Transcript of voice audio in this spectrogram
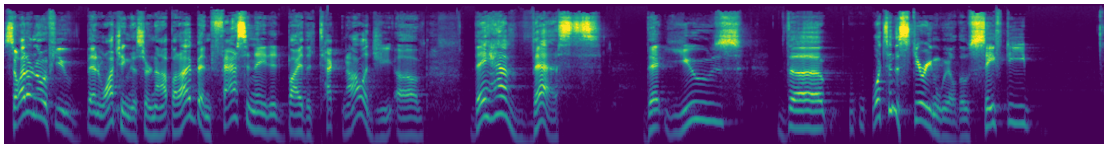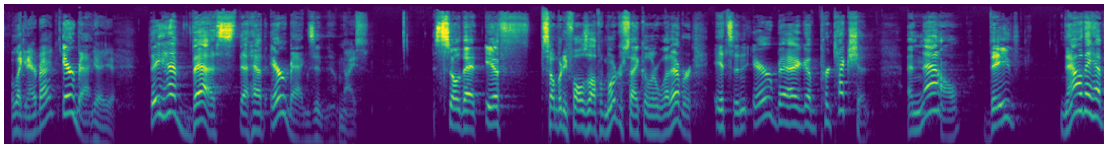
So I don't know if you've been watching this or not, but I've been fascinated by the technology of they have vests that use the what's in the steering wheel, those safety Like an airbag? airbag. Yeah, yeah. They have vests that have airbags in them Nice. so that if somebody falls off a motorcycle or whatever, it's an airbag of protection. And now they've now they have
